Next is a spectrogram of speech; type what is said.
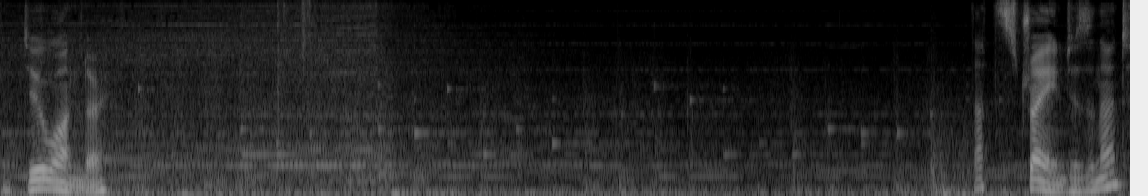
I do wonder. That's strange, isn't it?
